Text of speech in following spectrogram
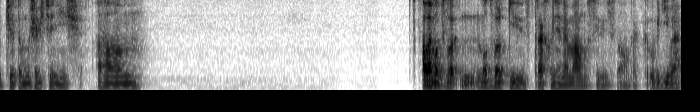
Určitě to může ještě níž. Um, ale moc, moc velký strach o ně nemám, musím říct, no, tak uvidíme.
